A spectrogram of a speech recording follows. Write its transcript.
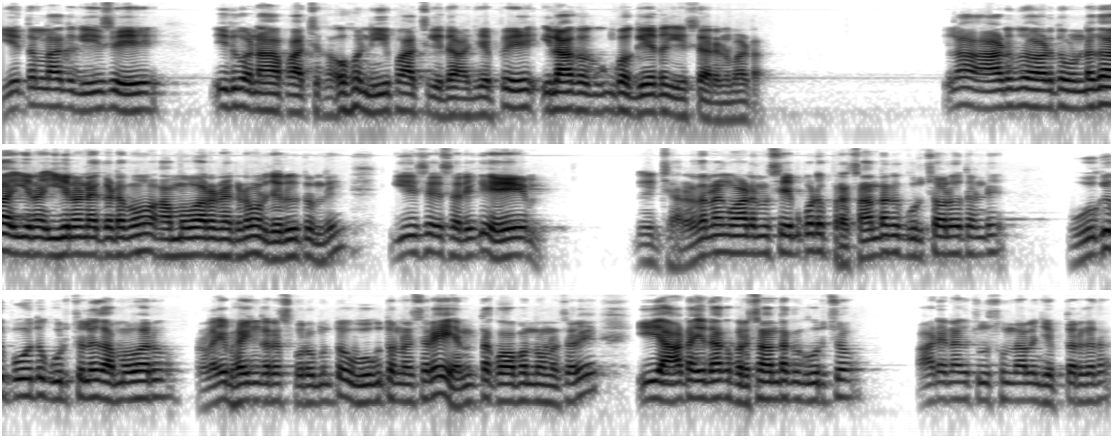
గీతల్లాగా గీసి ఇదిగో నా పాచిక ఓహో నీ పాచిక ఇదా అని చెప్పి ఇలాగ ఇంకో గీత గీశారనమాట. ఇలా ఆడుతూ ఆడుతూ ఉండగా ఈయన ఈయన నెగ్గడము అమ్మవారు నెగ్గడము జరుగుతుంది. గీసేసరికి ఈ చరదనంగా వాడిన సేపు కూడా ప్రశాంతంగా కూర్చోవాలి ఊగిపోతూ కూర్చోలేదు అమ్మవారు. ప్రళయ భయంకర స్వరూపంతో ఊగుతున్నా సరే ఎంత కోపంతో ఉన్నా సరే ఈ ఆట ఇదాకా ప్రశాంతంగా కూర్చో. ఆడేనాక చూసుకుందాలని చెప్తారు కదా.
